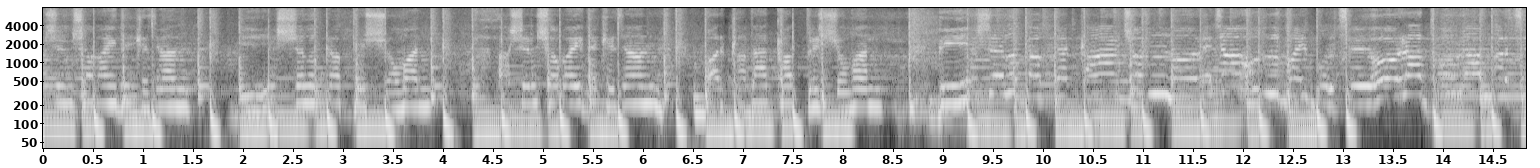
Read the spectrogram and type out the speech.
আসেন সবাই দেখে যান। বিএসএল কাপের সমান। আসেন সবাই দেখে যান, বার খাতা কাপ দৃশ্যমান বিএসএল কাপ কার জন্য রেজাউল ভাই বলছে, ওরা ধরা মারছে।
